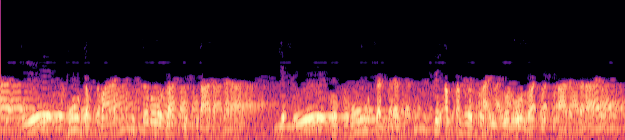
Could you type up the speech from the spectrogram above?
ایک فوٹ پانی سے روزہ افطار کرا۔ یہ ایک فوٹ لڑکی سے اپنے بھائی کو روزہ افطار کرائے۔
